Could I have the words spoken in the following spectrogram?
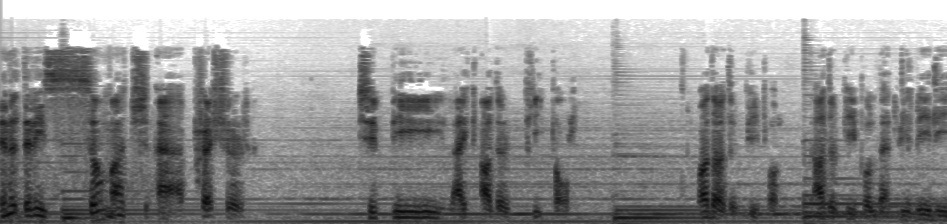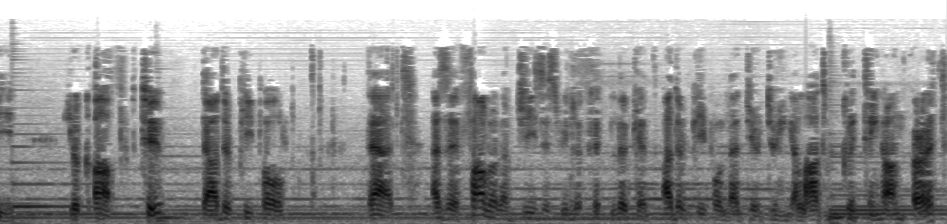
You know, there is so much uh, pressure to be like other people. What other people? Other people that we really look up to, the other people that, as a follower of Jesus, we look at look at other people that they're doing a lot of good thing on earth,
